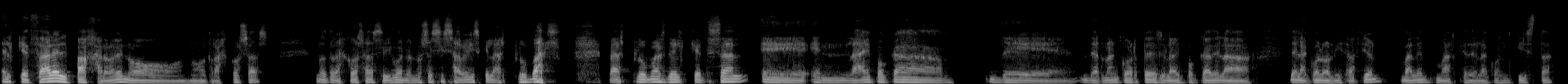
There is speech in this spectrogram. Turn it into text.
el Quetzal, el pájaro, ¿eh? no, otras cosas. No otras cosas. Y bueno, no sé si sabéis que las plumas, las plumas del Quetzal eh, en la época de, de Hernán Cortés, en la época de la, de la colonización, ¿vale? Más que de la conquista,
